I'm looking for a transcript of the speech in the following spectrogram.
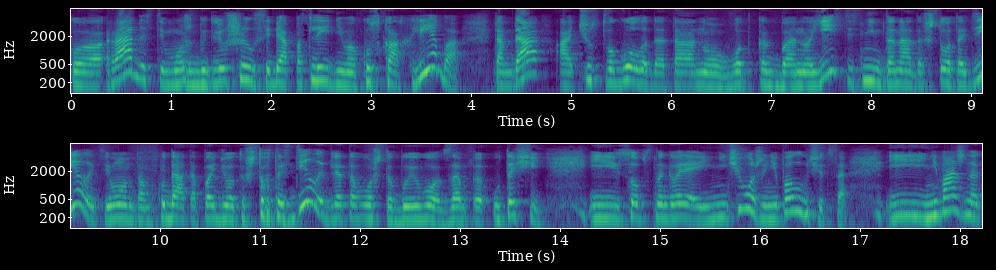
радости, может быть, лишил себя последнего куска хлеба, там, да, а чувство голода-то оно вот как бы оно есть, и с ним-то надо что-то делать, и он там куда-то пойдет и что-то сделает для того, чтобы его за, э, утащить. И, собственно говоря, и ничего же не получится. И неважно,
